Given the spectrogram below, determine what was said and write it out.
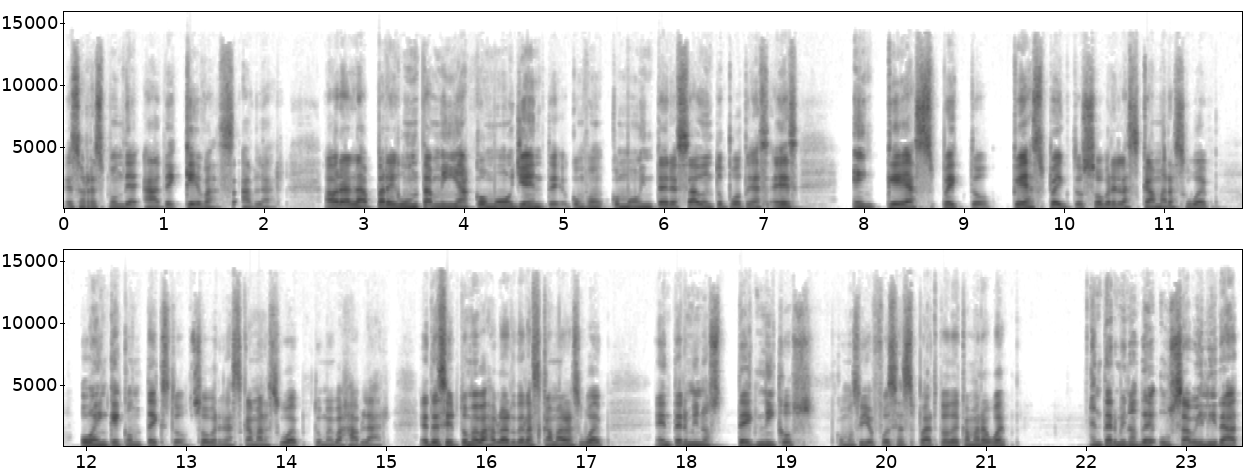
Eso responde a de qué vas a hablar. Ahora, la pregunta mía como oyente, como, como interesado en tu podcast es, ¿en qué aspecto, qué aspecto sobre las cámaras web o en qué contexto sobre las cámaras web tú me vas a hablar? Es decir, tú me vas a hablar de las cámaras web en términos técnicos, como si yo fuese experto de cámara web, en términos de usabilidad,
